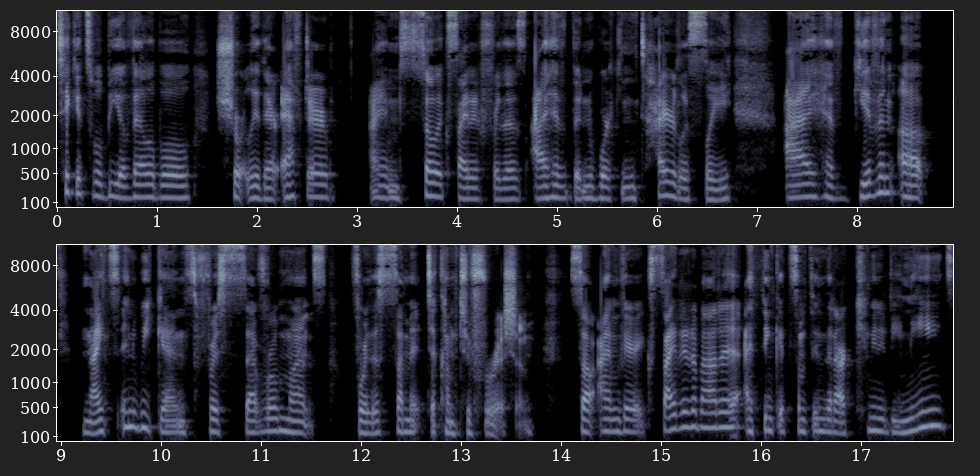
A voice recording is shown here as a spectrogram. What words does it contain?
Tickets will be available shortly thereafter. I am so excited for this. I have been working tirelessly. I have given up nights and weekends for several months for the summit to come to fruition. So I'm very excited about it. I think it's something that our community needs.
